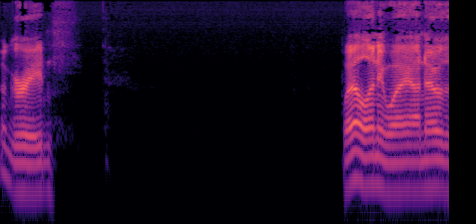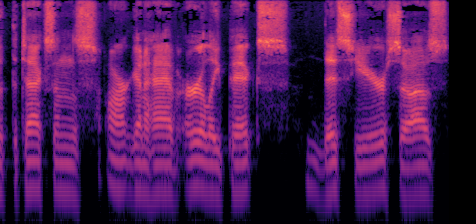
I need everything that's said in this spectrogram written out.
Agreed. Well, anyway, I know that the Texans aren't going to have early picks this year, so I was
